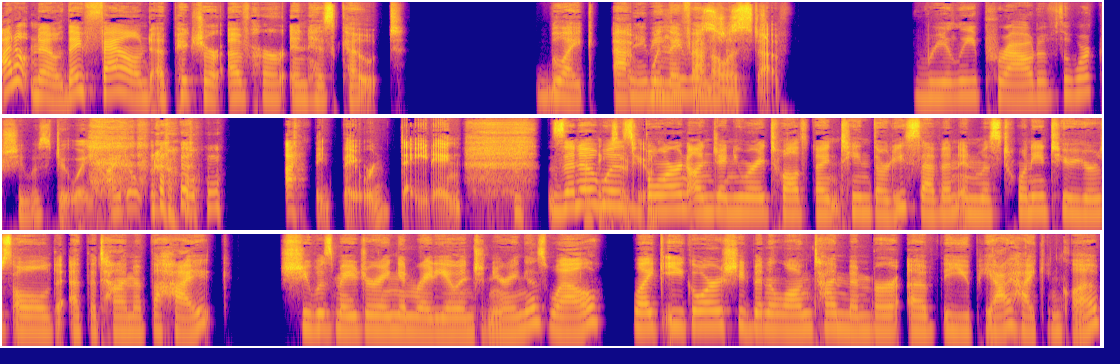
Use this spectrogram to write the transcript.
I don't know. They found a picture of her in his coat, like at, when they found all his stuff. Really proud of the work she was doing. I don't know. I think they were dating. Zena was so born on January 12, 1937, and was 22 years old at the time of the hike. She was majoring in radio engineering as well. Like Igor, she'd been a longtime member of the UPI hiking club,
